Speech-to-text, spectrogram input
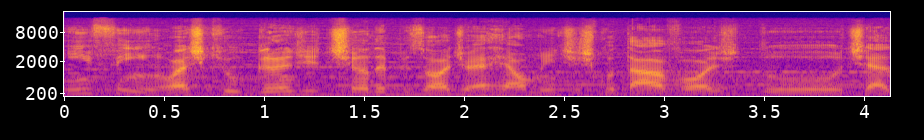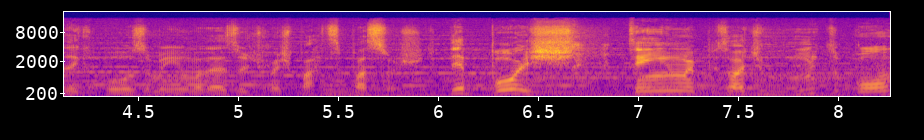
Enfim, eu acho que o grande tchan do episódio é realmente escutar a voz do Chadwick Boseman em uma das últimas participações. Depois, tem um episódio muito bom,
